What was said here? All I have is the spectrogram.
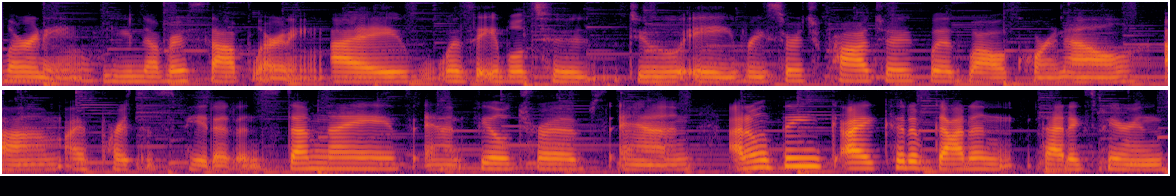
learning. You never stop learning. I was able to do a research project with Weill Cornell. Um, I participated in STEM nights and field trips, and I don't think I could have gotten that experience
